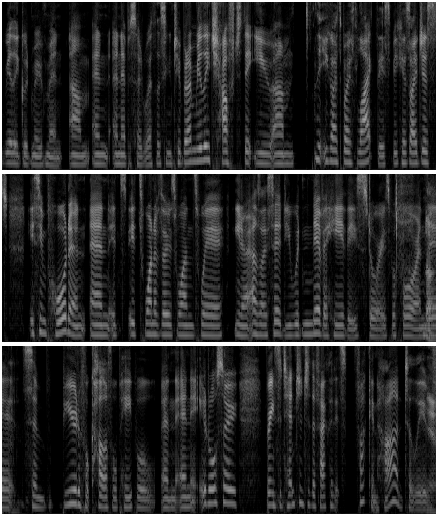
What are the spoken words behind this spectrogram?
really good movement um, and an episode worth listening to. But I'm really chuffed that you. That you guys both like this because I just it's important and it's it's one of those ones where you know as I said you would never hear these stories before and No. they're some beautiful colorful people and and it also brings attention to the fact that it's fucking hard to live Yeah.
